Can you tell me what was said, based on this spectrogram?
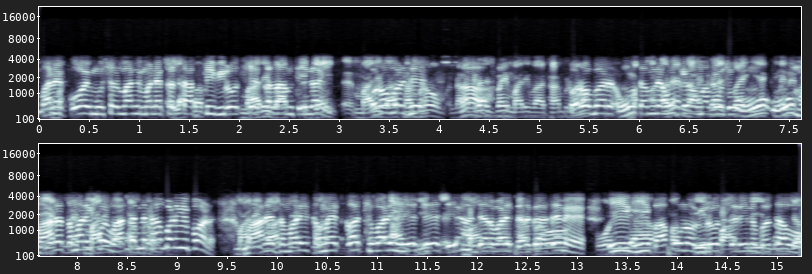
મને કોઈ મુસલમાનને મને કસાબથી વિરોધ છે કલામથી નહીં. બરોબર છે? નાગરાજભાઈ, મારી વાત સાંભળો. બરોબર હું તમને હું કહેવા માંગુ છું હું હું મારે તમારી કોઈ વાત જ નથી સાંભળવી પણ. મારે તમારી તમે કચ્છ વાળી જે જે અંજારવાળી દરગાહ છે ને. ઈ ઈ ઓલિયા, બાપુનો વિરોધ કરીને બતાવો.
